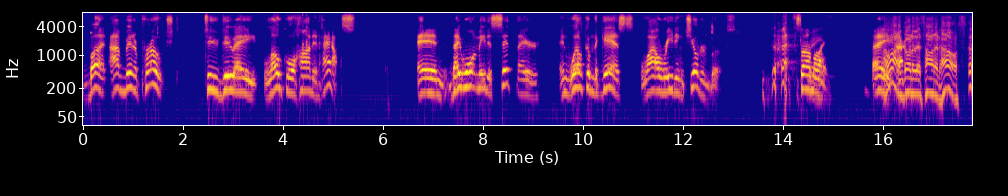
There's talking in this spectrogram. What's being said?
but I've been approached to do a local haunted house. And they want me to sit there and welcome the guests while reading children books. That's So I'm great. like, Hey, I want to go to this haunted house.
